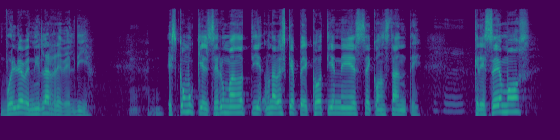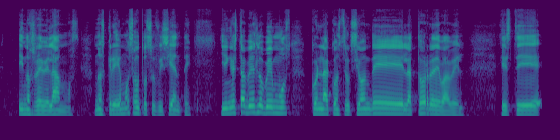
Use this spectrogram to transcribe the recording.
vuelve a venir la rebeldía. Es como que el ser humano, una vez que pecó, tiene ese constante. Crecemos y nos rebelamos, nos creemos autosuficientes. Y en esta vez lo vemos con la construcción de la Torre de Babel. Este,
